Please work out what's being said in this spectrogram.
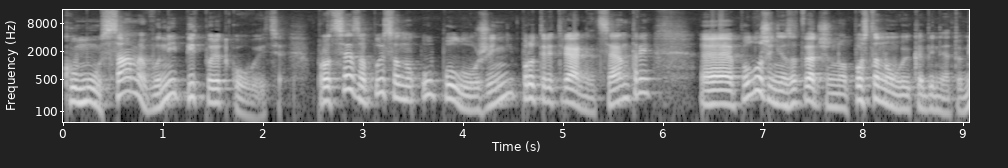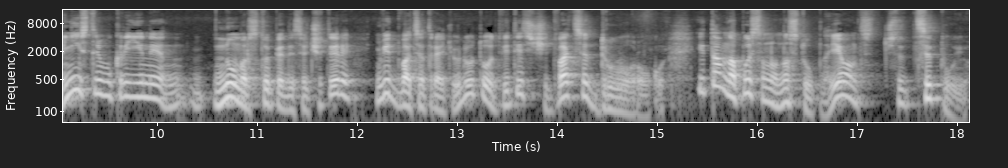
кому саме вони підпорядковуються. Про це записано у положенні про територіальні центри. Е, Положення затверджено постановою Кабінету міністрів України номер 154 від 23 лютого 2022 року. І там написано наступне: я вам цитую:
